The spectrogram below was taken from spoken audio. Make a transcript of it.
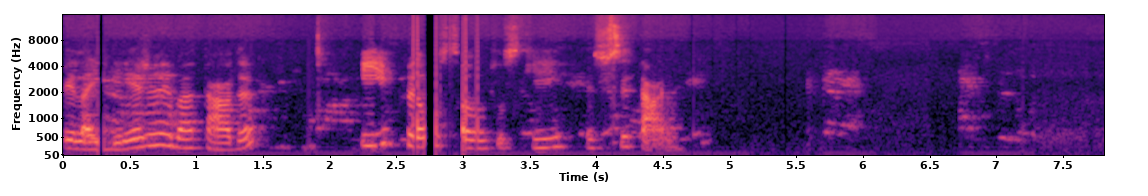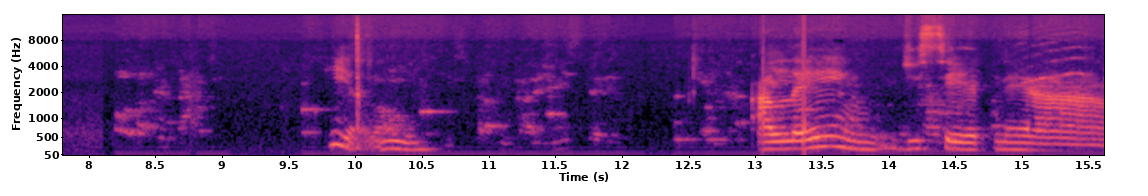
pela igreja arrebatada e pelos santos que ressuscitaram. E aí, além de ser né, a,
